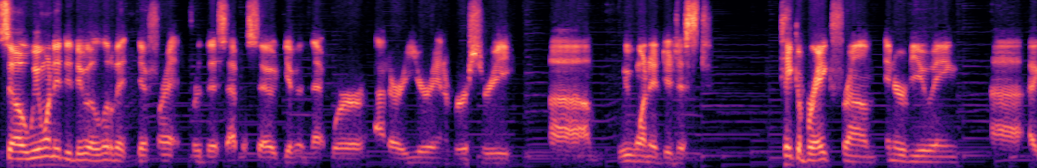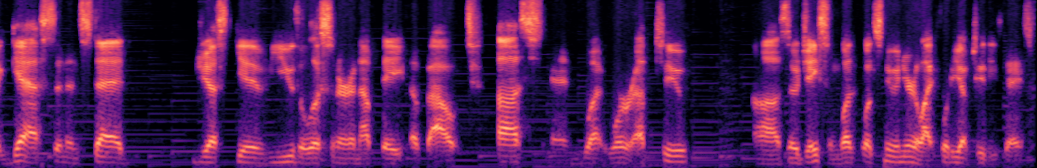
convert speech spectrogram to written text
So we wanted to do a little bit different for this episode, given that we're at our year anniversary. Um, we wanted to just take a break from interviewing uh, a guest and instead just give you, the listener, an update about us and what we're up to. Uh, so, Jason, what, what's new in your life? What are you up to these days?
